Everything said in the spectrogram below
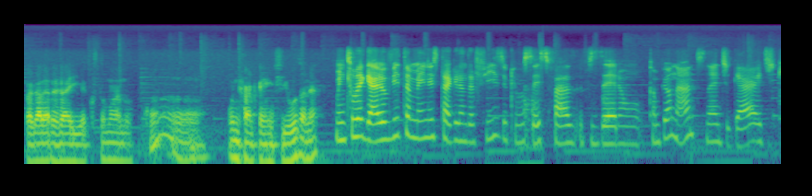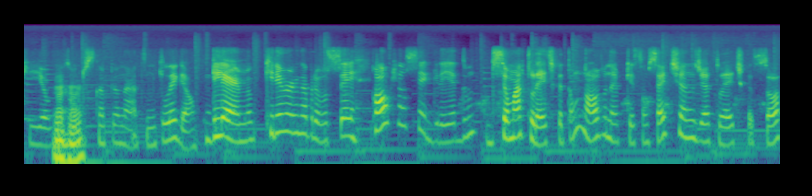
pra galera já ir acostumando com o uniforme que a gente usa, né? Muito legal. Eu vi também no Instagram da Físio que vocês faz, fizeram campeonatos, né, de Gartic e alguns uhum. outros campeonatos. Muito legal. Guilherme, eu queria perguntar para você, qual que é o segredo de ser uma atlética tão nova, né? Porque são sete anos de atlética só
